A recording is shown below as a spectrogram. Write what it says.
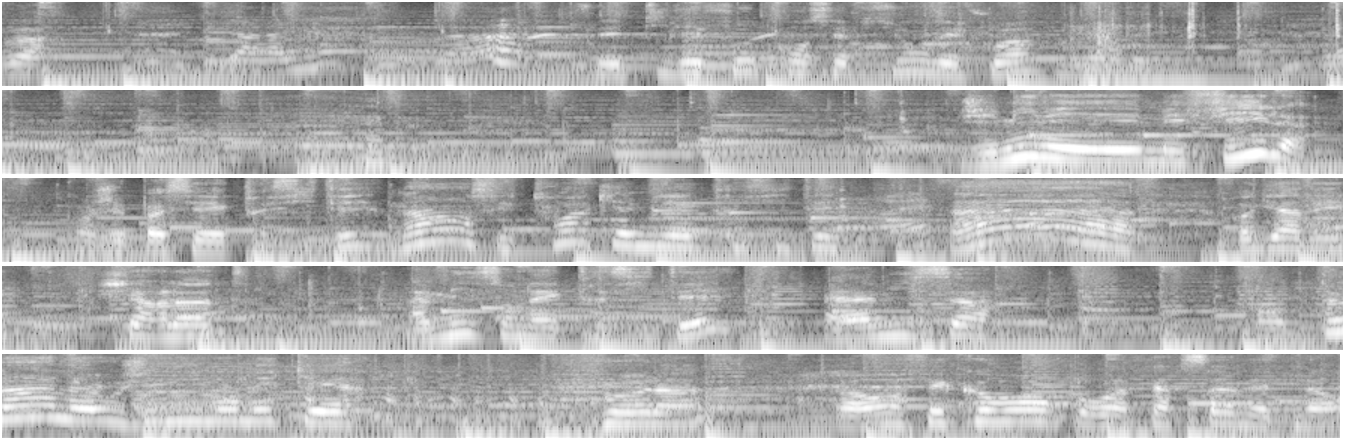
Vous fasse voir. C'est des petits défauts de conception des fois. Regardez. J'ai mis mes, mes fils quand j'ai passé l'électricité. Non, c'est toi qui as mis l'électricité. Ah, regardez, Charlotte a mis son électricité. Elle a mis ça en plein là où j'ai mis mon équerre. Voilà. Alors on fait comment pour faire ça maintenant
